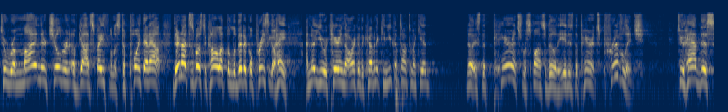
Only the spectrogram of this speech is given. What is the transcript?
to remind their children of God's faithfulness, to point that out. They're not supposed to call up the Levitical priest and go, hey, I know you were carrying the Ark of the Covenant. Can you come talk to my kid? No, it's the parent's responsibility. It is the parent's privilege to have this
